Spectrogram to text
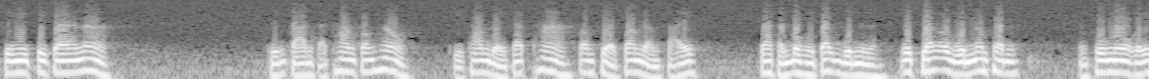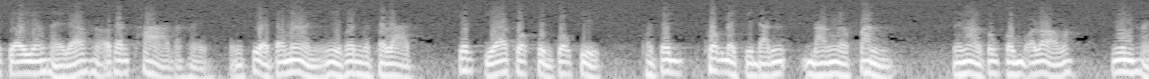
ที่มีจิตใจน้าถึงการกระทำของเฮาที่ทำโดยชัดท่าความเสื่อความหย่อนใสแต่ขันบุญจักบุญเลยไปเชียงเอาบุญน้ำเพลิน ฟูงโง่ก็จะเอายังไห้แล้ว เอาท่านผ้ามาให้เป็นเสื้อตะม่านนี่เพิ่นมันฉลาดเจ็บเสียพวกขุ่นพวกผีถ้าจะพวกได้ขีดัน ดังแล้วฟันในน้อยกลมๆอ่อล่อมะยินไห้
